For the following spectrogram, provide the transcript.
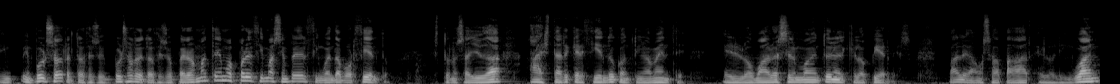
Impulso, retroceso, impulso, retroceso. Pero nos mantenemos por encima siempre del 50%. Esto nos ayuda a estar creciendo continuamente. En lo malo es el momento en el que lo pierdes. ¿Vale? Vamos a apagar el all one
